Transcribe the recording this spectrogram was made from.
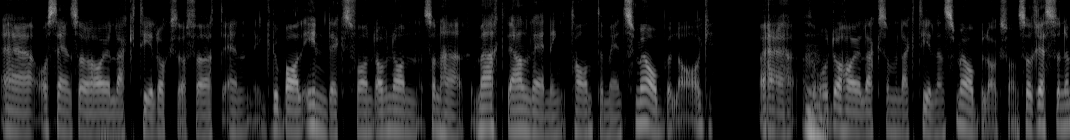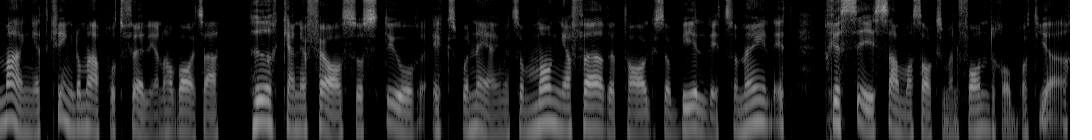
eh, och sen så har jag lagt till också för att en global indexfond av någon sån här märklig anledning tar inte med ett småbolag. Eh, mm. Och då har jag liksom lagt till en småbolagsfond. Så resonemanget kring de här portföljerna har varit så här, hur kan jag få så stor exponering med så många företag så billigt som möjligt? Precis samma sak som en fondrobot gör.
